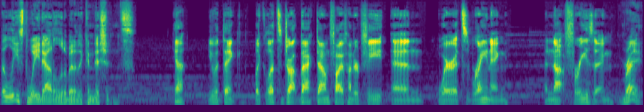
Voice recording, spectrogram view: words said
at least wait out a little bit of the conditions. Yeah, you would think. Like, let's drop back down 500 feet and where it's raining and not freezing, Right.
